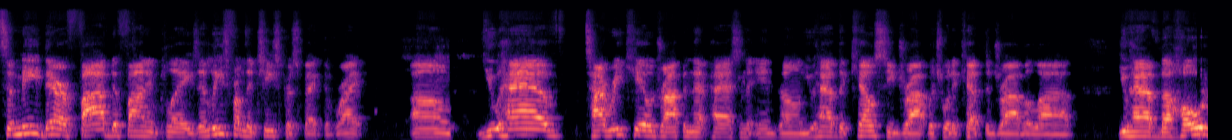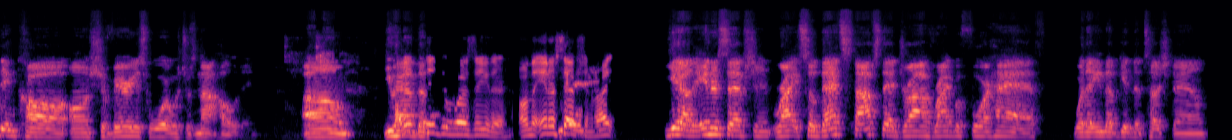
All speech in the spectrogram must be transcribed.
to me, there are five defining plays, at least from the Chiefs' perspective, right? Um, you have Tyreek Hill dropping that pass in the end zone. You have the Kelce drop, which would have kept the drive alive. You have the holding call on Charvarius Ward, which was not holding. Um, you I have the think it was either on the interception, yeah, right? Yeah, the interception, right? So that stops that drive right before half, where they end up getting a touchdown.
